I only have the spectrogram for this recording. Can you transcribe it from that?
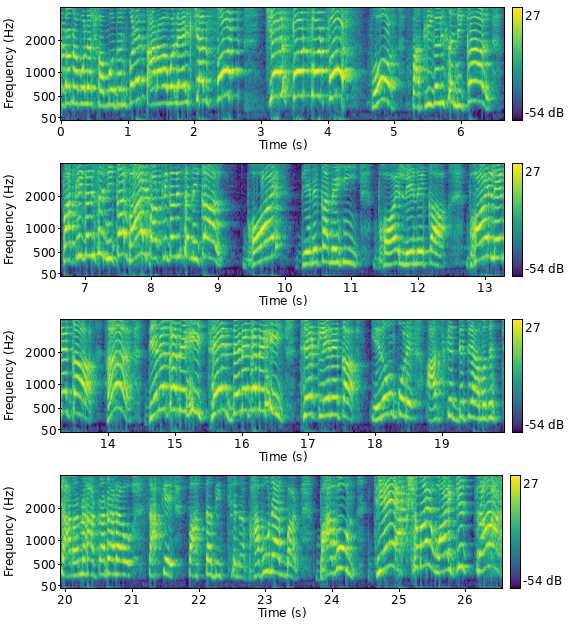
আটানা বলে সম্বোধন করে তারা বলে চল ফট চল ফট ফট ফট ফট। পাতলি গালিসা নিকাল পাতলি গালিসা নিকাল, ভাই পাতলি গালিসা নিকাল। ভয় देने का नहीं भय लेने का भय लेने का হ্যাঁ देने का नहीं थ्रेट देने का नहीं थ्रेट लेने का এরম করে আজকের ডেটে আমাদের চারানা আটানারাও তাকে পাত্তা দিচ্ছে না ভাবুন একবার ভাবুন যে একসময় হোয়াইটের ত্রাস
